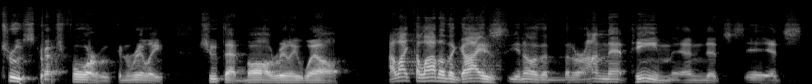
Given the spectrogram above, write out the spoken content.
true stretch four who can really shoot that ball really well. I like a lot of the guys, you know, that, that are on that team, and it's it's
